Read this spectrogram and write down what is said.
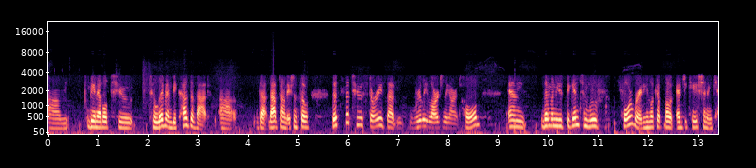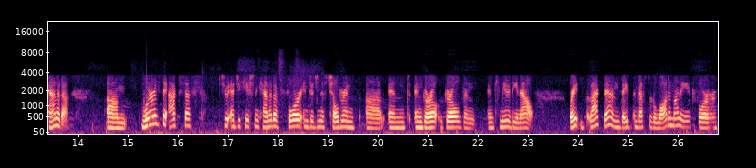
um, being able to to live in because of that uh, that that foundation. So that's the two stories that really largely aren't told. And then when you begin to move forward, you look about education in Canada. Um, where is the access to education in Canada for Indigenous children uh, and and girl, girls and, and community now? Right back then, they invested a lot of money for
